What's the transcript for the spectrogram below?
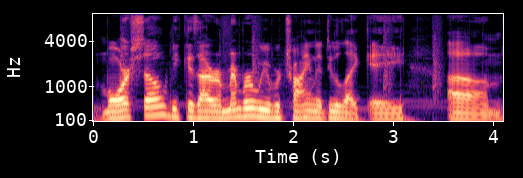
more so because I remember we were trying to do like a um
